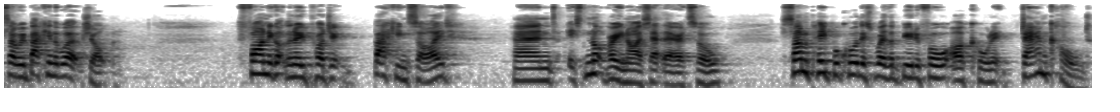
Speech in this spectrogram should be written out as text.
So we're back in the workshop. Finally got the new project back inside and it's not very nice out there at all. Some people call this weather beautiful, I call it damn cold.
